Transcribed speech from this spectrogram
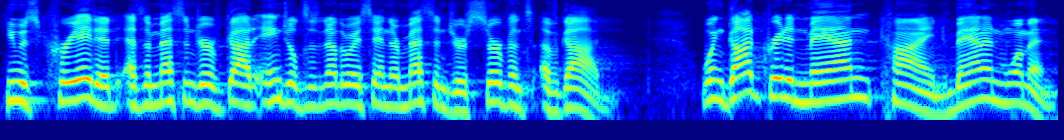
He was created as a messenger of God. Angels is another way of saying they're messengers, servants of God. When God created mankind, man and woman,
